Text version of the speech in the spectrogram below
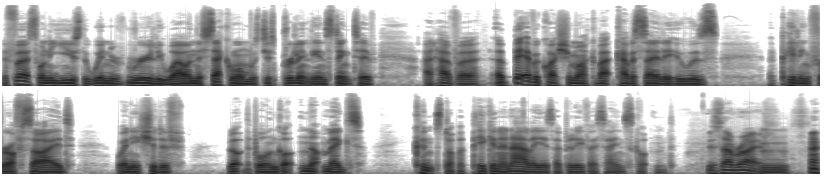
the first one, he used the wind really well, and the second one was just brilliantly instinctive. I'd have a, a bit of a question mark about Kabasele, who was appealing for offside when he should have blocked the ball and got nutmegged. Couldn't stop a pig in an alley, as I believe they say in Scotland. Is that right? Mm.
